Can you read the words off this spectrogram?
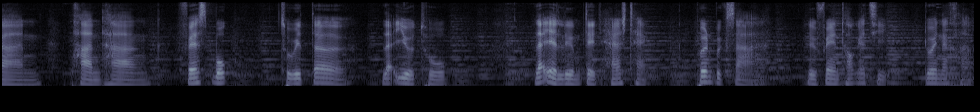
การณ์ ผ่านทาง Facebook Twitter และ YouTube และอย่าลืมติด hashtag เพื่อนปรึกษาหรือ f r ร e n d t a l k ด้วยนะครับ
